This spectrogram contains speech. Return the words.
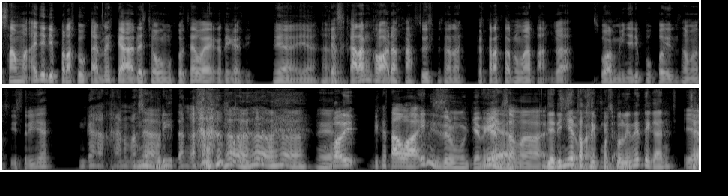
sama aja diperlakukannya kayak ada cowok mukul cewek, ngerti gak sih? Iya iya, Kayak sekarang kalau ada kasus misalnya kekerasan rumah tangga, suaminya dipukulin sama si istrinya, nggak akan masuk Nah. berita, nggak akan apa. Kayak Paling diketawain justru mungkin kan Iya, sama jadinya sama toxic masculinity kan, Iya,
